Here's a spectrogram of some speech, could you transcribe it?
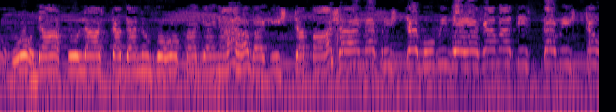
ोडाकुलास्तदनु गोपगणा बहिष्ठपाषा न पृष्ठ भुवि देहमतिस्तविष्टौ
